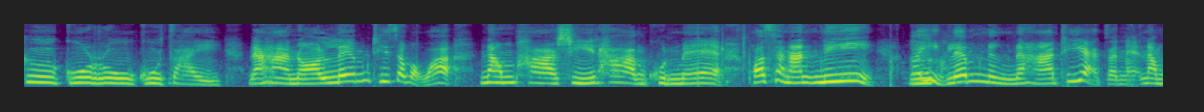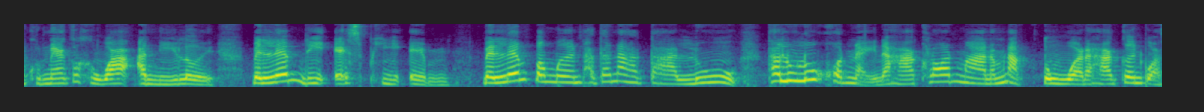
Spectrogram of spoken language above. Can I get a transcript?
คือกูรูกูใจนะคะเนาะเล่มที่จะบอกว่านำพาชี้ทางคุณแม่ เพราะฉะนั้นนี่ก็อีกเล่มหนึ่งนะคะที่อยากจะแนะนำคุณแม่ก็คือว่าอันนี้เลย เป็นเล่ม DSPM เป็นเล่มประเมินพัฒนาการลูก ถ้าลูกๆคนไหนนะคะ คลอดมาน้ำหนักตัวนะคะเกินกว่า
